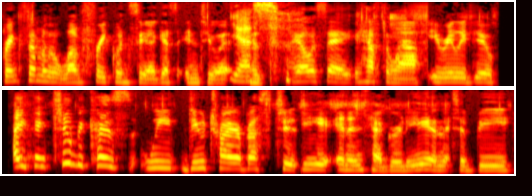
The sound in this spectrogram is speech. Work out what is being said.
bring some of the love frequency, I guess, into it. Yes. I always say you have to laugh. You really do. I think too, because we do try our best to be in integrity and to be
